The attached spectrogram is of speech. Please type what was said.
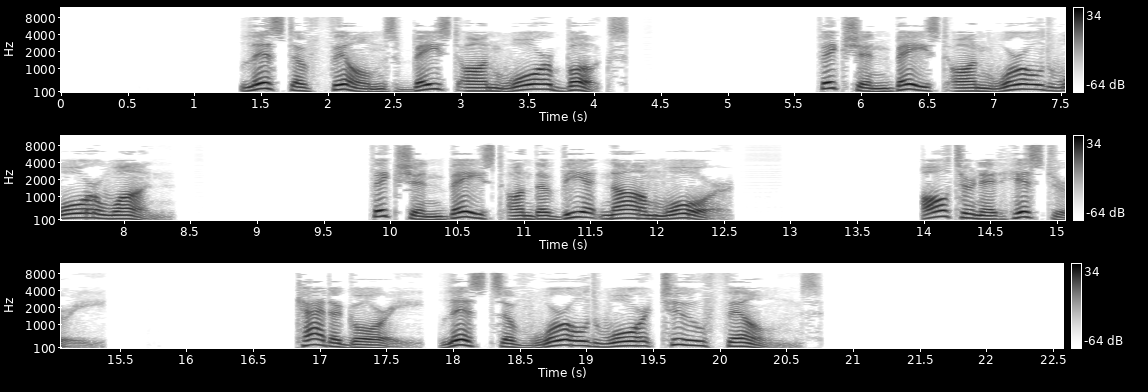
List of films based on war books Fiction based on World War I Fiction based on the Vietnam War Alternate history Category – Lists of World War II films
